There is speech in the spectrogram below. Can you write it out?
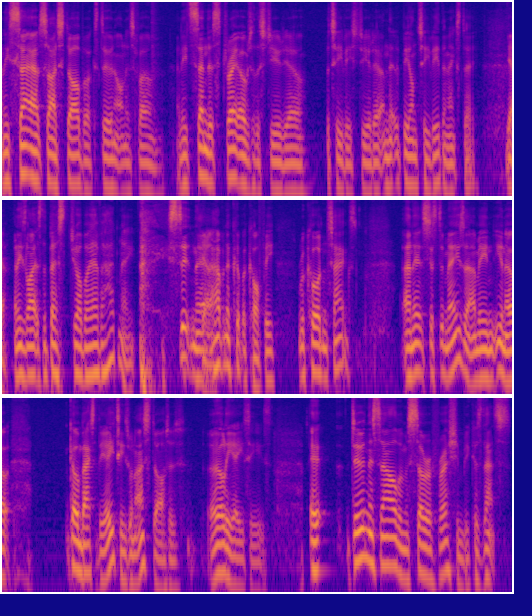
and he sat outside Starbucks doing it on his phone, and he'd send it straight over to the studio, the TV studio, and it would be on TV the next day. Yeah. And he's like, "It's the best job I ever had, mate." he's sitting there Yeah. having a cup of coffee, recording tags, and it's just amazing. I mean, you know, going back to the 80s when I started, early 80s, it, doing this album is so refreshing because that's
